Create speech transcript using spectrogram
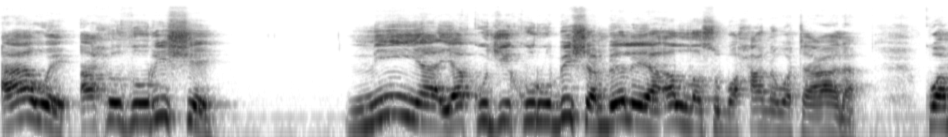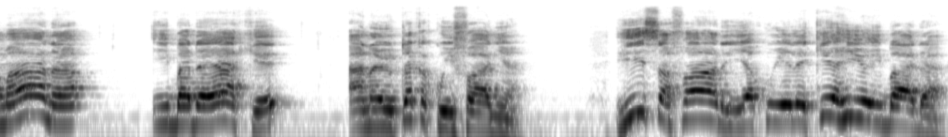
Awe ahudhurishe nia ya kujikurubisha mbele ya Allah subhanahu wa ta'ala. Kwa maana ibada yake anayotaka kuifanya. Hii safari ya kuelekea hiyo ibada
